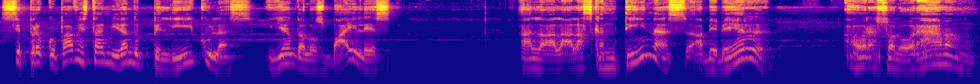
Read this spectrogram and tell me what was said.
se preocupaban estar mirando películas, yendo a los bailes, a las cantinas, a beber, ahora solo oraban,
